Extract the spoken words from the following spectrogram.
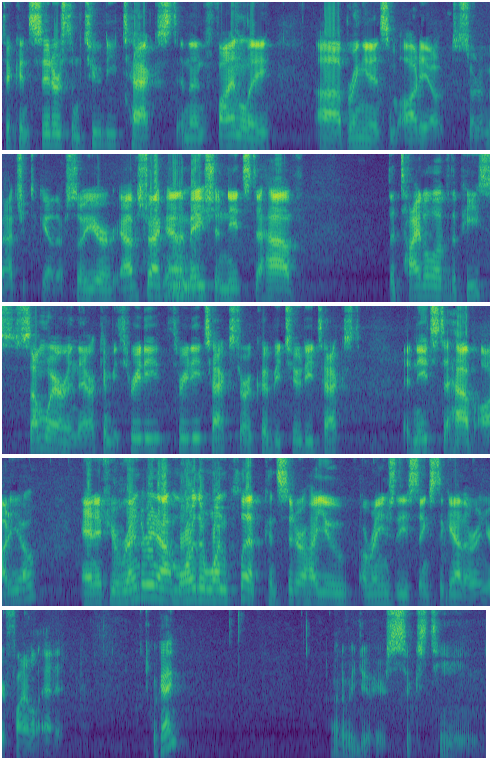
to consider some 2D text, and then finally uh, bringing in some audio to sort of match it together. So your abstract animation needs to have the title of the piece somewhere in there. It can be 3D, 3D text or it could be 2D text. It needs to have audio. And if you're rendering out more than one clip, consider how you arrange these things together in your final edit. Okay? How do we do here? 16.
